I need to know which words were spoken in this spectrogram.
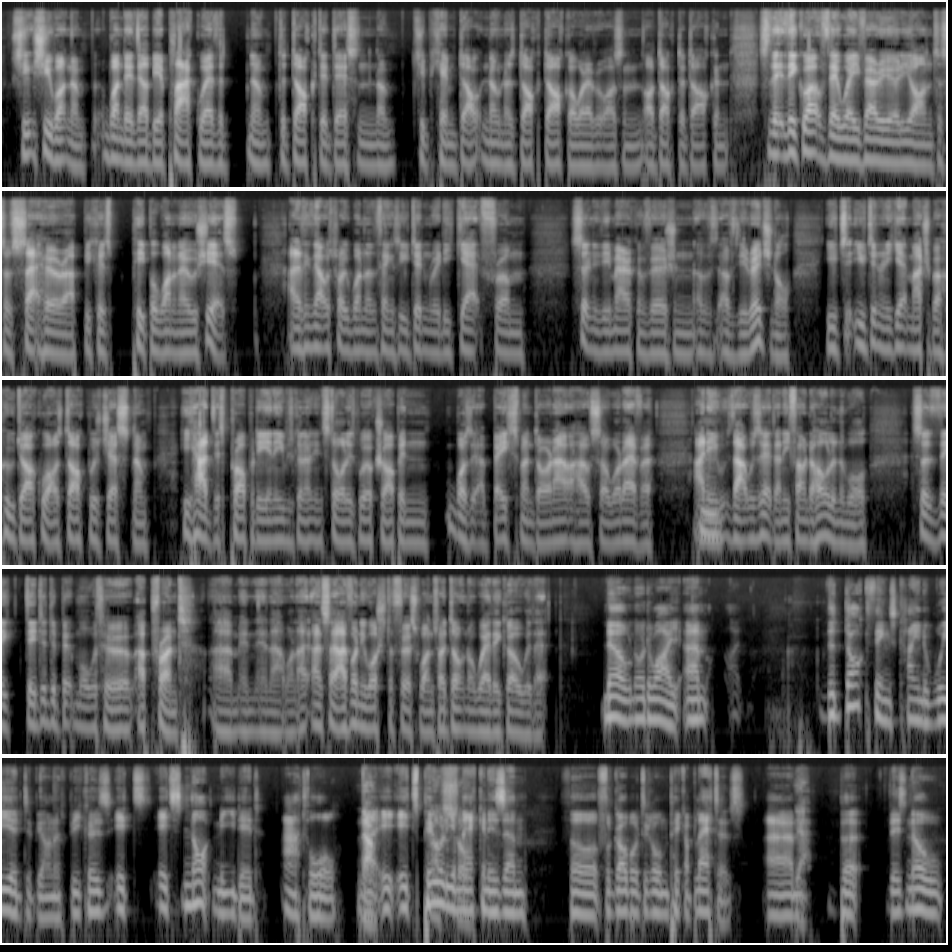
she she want no one day there'll be a plaque where the you know, the doc did this and you know, she became doc, known as Doc Doc or whatever it was and or Doctor Doc and so they they go out of their way very early on to sort of set her up because people want to know who she is and I think that was probably one of the things you didn't really get from certainly the American version of of the original you d- you didn't really get much about who Doc was Doc was just you know, he had this property and he was going to install his workshop in was it a basement or an outhouse or whatever and he that was it and he found a hole in the wall so they, they did a bit more with her up front um, in, in that one. I, I'd say I've only watched the first one, so I don't know where they go with it. No, nor do I. Um, I- the doc thing's kind of weird to be honest because it's it's not needed at all. No, Uh, it, it's purely a mechanism for for Gobo to go and pick up letters. Um, Yeah. but there's no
